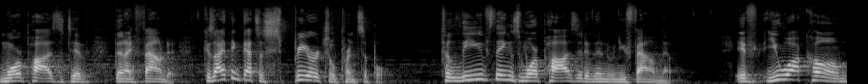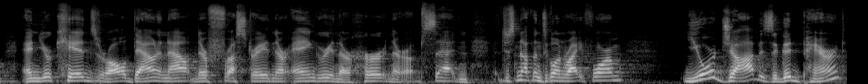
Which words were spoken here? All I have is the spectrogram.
more positive than I found it. Because I think that's a spiritual principle to leave things more positive than when you found them. If you walk home and your kids are all down and out and they're frustrated and they're angry and they're hurt and they're upset and just nothing's going right for them, your job as a good parent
